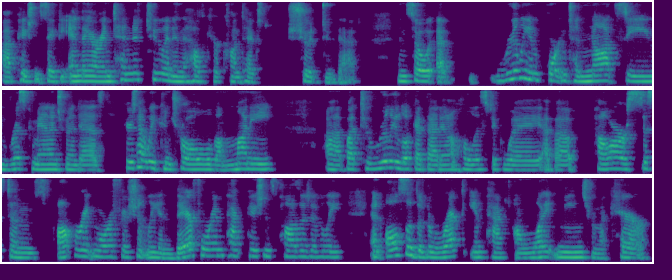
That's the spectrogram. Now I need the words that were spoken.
uh, patient safety, and they are intended to, and in the healthcare context, should do that. And so, uh, really important to not see risk management as here's how we control the money, uh, but to really look at that in a holistic way about how our systems operate more efficiently and therefore impact patients positively, and also the direct impact on what it means from a care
